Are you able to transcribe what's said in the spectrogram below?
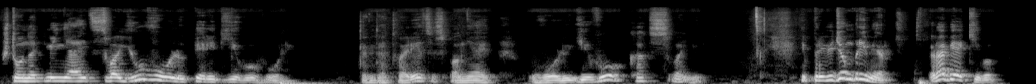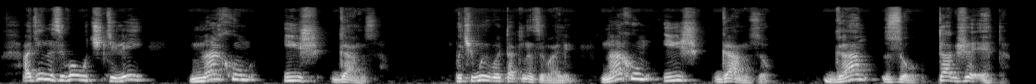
что он отменяет свою волю перед его волей, тогда Творец исполняет волю его как свою. И приведем пример. Раби Акива, один из его учителей, Нахум Иш Гамза. Почему его так называли? Нахум Иш Гамзо. Гамзо. Также это.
